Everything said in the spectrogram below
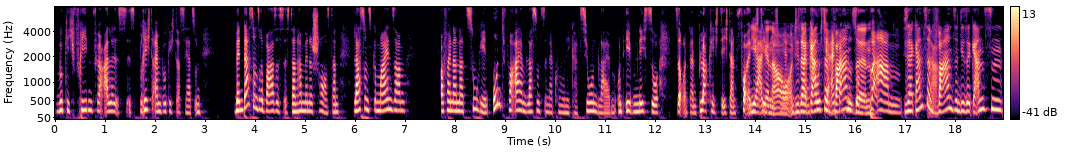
wirklich Frieden für alle. Es, es bricht einem wirklich das Herz. Und wenn das unsere Basis ist, dann haben wir eine Chance. Dann lass uns gemeinsam aufeinander zugehen und vor allem lass uns in der Kommunikation bleiben und eben nicht so, so und dann blocke ich dich, dann folge ich Ja, dir genau. nicht mehr. Und dieser dann ganze Wahnsinn. So. Dieser ganze Ja. Wahnsinn, diese ganzen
